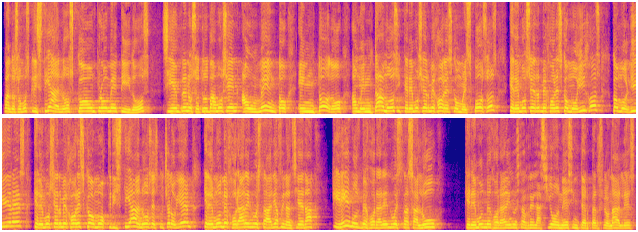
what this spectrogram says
Cuando somos cristianos comprometidos, siempre nosotros vamos en aumento en todo, aumentamos y queremos ser mejores como esposos, queremos ser mejores como hijos, como líderes, queremos ser mejores como cristianos, escúchelo bien, queremos mejorar en nuestra área financiera, Queremos mejorar en nuestra salud, queremos mejorar en nuestras relaciones interpersonales,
